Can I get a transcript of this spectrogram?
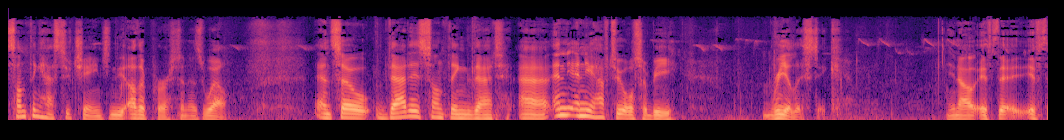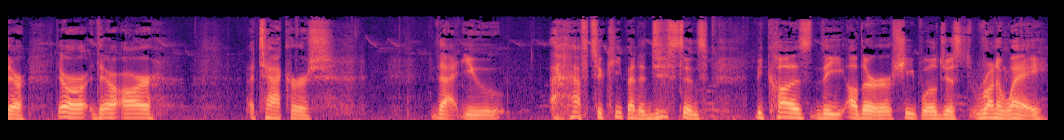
Something has to change in the other person as well. And so that is something that, uh, and, and you have to also be realistic. You know, if the, if there there are there are attackers that you have to keep at a distance because the other sheep will just run away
